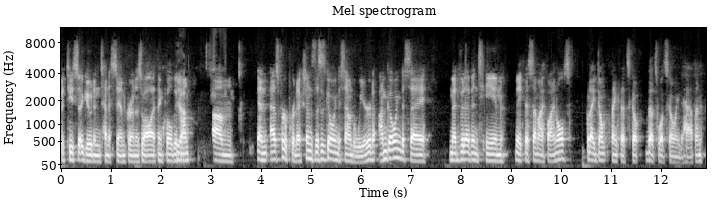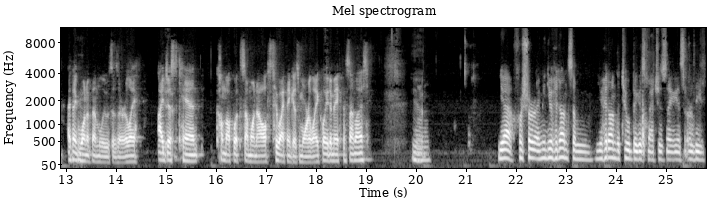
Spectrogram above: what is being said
Bautista Agut and Tennys Sandgren as well. I think will be Yeah. fun. Um, and as for predictions, this is going to sound weird. I'm going to say Medvedev and Thiem make the semifinals, but I don't think that's go- that's what's going to happen. I think one of them loses early. I just can't come up with someone else who I think is more likely to make the semis. Yeah. Yeah, for sure. I mean, you hit on some. You hit on the two biggest matches, I guess, early.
